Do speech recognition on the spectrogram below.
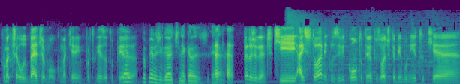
como é que chama? O Badgermole, como é que é em português? A topeira. É, topeira gigante, né? Aquelas, é... É, é, topeira gigante. Que a história, inclusive, conta. Tem um episódio que é bem bonito, que é.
